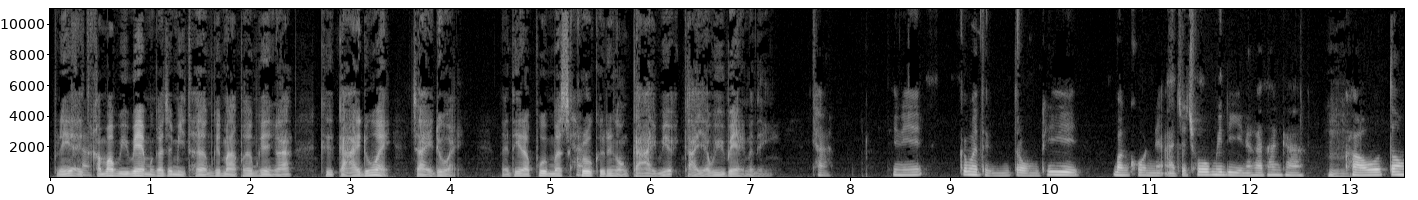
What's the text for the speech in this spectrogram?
ทีนี้ไอ้ค่ะคำว่าวิเวกมันก็จะมีเทอมขึ้นมาเพิ่มขึ้นอีกแล้วคือกายด้วยใจด้วยในที่เราพูดเมื่อสักครู่คือเรื่องของกายวิกายวิเวกนั่นเองค่ะ ทีนี้ก็มาถึงตรงที่ บางคนเนี่ยอาจจะโชคไม่ดีนะคะ ท่านคะอืมเขาต้อง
